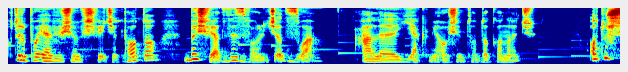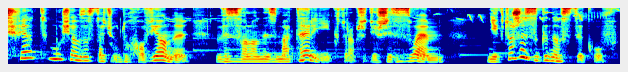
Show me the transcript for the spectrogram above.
który pojawił się w świecie po to, by świat wyzwolić od zła. Ale jak miało się to dokonać? Otóż świat musiał zostać uduchowiony, wyzwolony z materii, która przecież jest złem. Niektórzy z gnostyków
